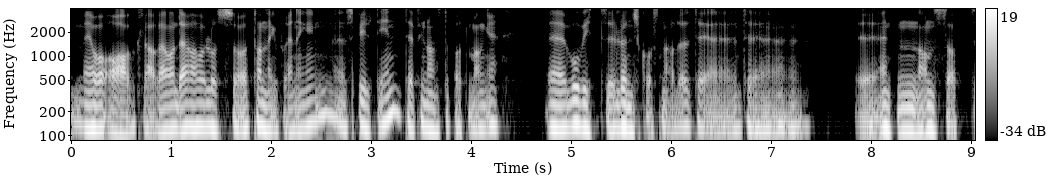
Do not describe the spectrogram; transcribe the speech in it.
med å avklare. og Der har vel også Tannlegeforeningen eh, spilt inn til Finansdepartementet eh, hvorvidt lønnskostnader til, til eh, enten ansatt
